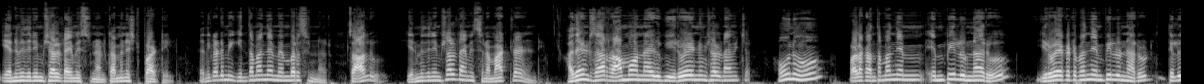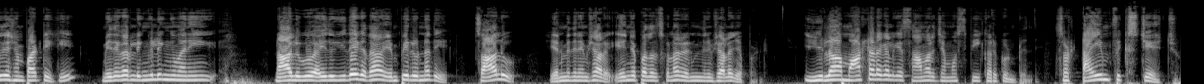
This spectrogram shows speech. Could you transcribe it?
ఎనిమిది నిమిషాలు టైం ఇస్తున్నాను కమ్యూనిస్ట్ పార్టీలు. ఎందుకంటే మీకు ఇంతమంది మెంబర్స్ ఉన్నారు. చాలు ఎనిమిది నిమిషాలు టైం ఇస్తున్నా మాట్లాడండి. అదేంటి సార్ రామ్మోహన్ నాయుడుకు ఇరవై నిమిషాలు టైం ఇచ్చారు? అవును వాళ్ళకి అంతమంది ఎం ఎంపీలు ఉన్నారు. ఇరవై ఒకటి మంది ఎంపీలు ఉన్నారు తెలుగుదేశం పార్టీకి. మీ దగ్గర లింగు లింగమని నాలుగు ఐదు ఇదే కదా ఎంపీలు ఉన్నది. చాలు ఎనిమిది నిమిషాలు. ఏం చెప్పదలుచుకున్నారు? ఎనిమిది నిమిషాలే చెప్పండి. ఇలా మాట్లాడగలిగే సామర్థ్యము స్పీకర్కి ఉంటుంది. సో టైం ఫిక్స్ చేయొచ్చు.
